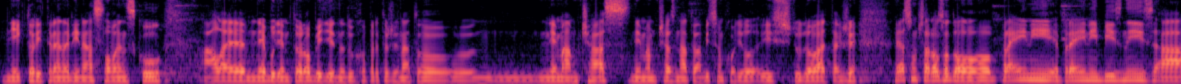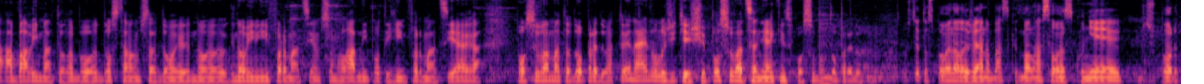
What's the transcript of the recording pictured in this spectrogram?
niektorí tréneri na Slovensku, ale nebudem to robiť jednoducho, pretože na to mm, nemám čas, nemám čas na to, aby som chodil ísť študovať, takže ja som sa rozhodol pre iný, pre iný biznis a, a baví ma to, lebo dostávam sa do, no, k novým informáciám, som hladný po tých informáciách a posúva ma to dopredu. A to je najdôležitejšie, posúvať sa nejakým spôsobom dopredu. Už ste to spomenali, že áno, basketbal na Slovensku nie je šport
